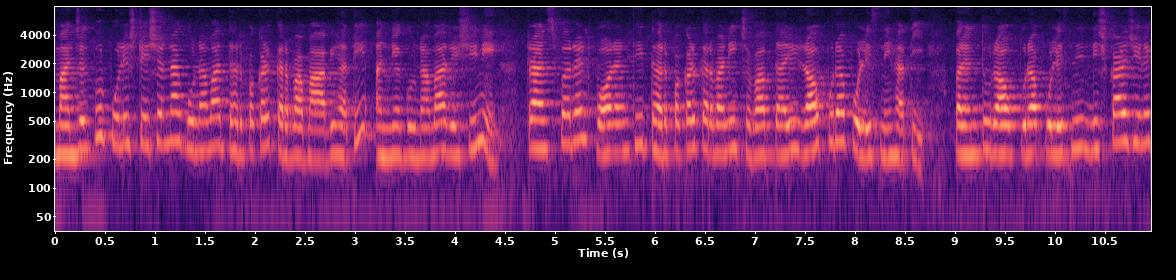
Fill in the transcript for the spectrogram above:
માંજલપુર પોલીસ સ્ટેશનના ગુનામાં ધરપકડ કરવામાં આવી હતી. અન્ય ગુનામાં ઋષિની ટ્રાન્સપરન્ટ વોરંટથી ધરપકડ કરવાની જવાબદારી રાવપુરા પોલીસની હતી. પરંતુ રાવપુરા પોલીસની નિષ્કાળજીને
